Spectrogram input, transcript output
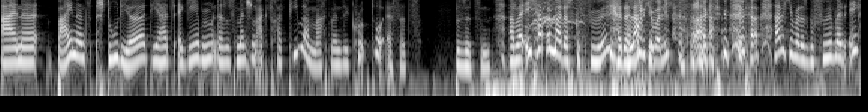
eine Binance-Studie, die hat ergeben, dass es Menschen attraktiver macht, wenn sie Crypto-Assets besitzen. Aber ich habe immer das Gefühl, ja, da Da wurde ich aber nicht befragt. da habe ich immer das Gefühl, wenn ich,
